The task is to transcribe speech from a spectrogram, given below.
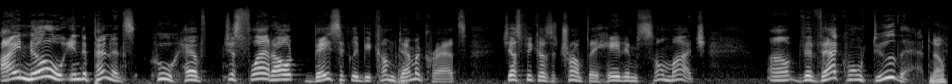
I know independents who have just flat out basically become Democrats just because of Trump. They hate him so much. Uh, Vivek won't do that. No.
